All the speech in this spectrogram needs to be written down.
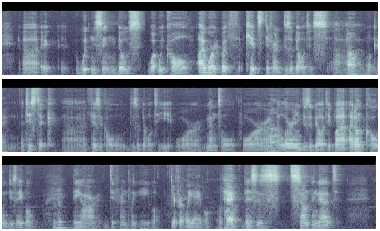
Uh, it- it- witnessing those what we call I work with kids different disabilities. Uh, Oh, okay. Autistic, uh, physical disability, or mental, or Wow. a learning disability. But I don't call them disabled. Mhm. They are differently able. Differently able. Okay. This is something that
